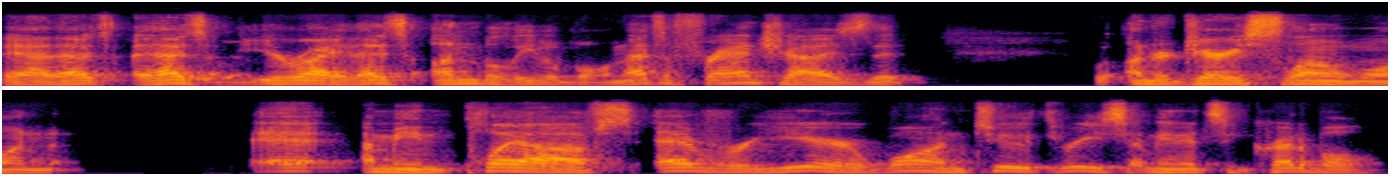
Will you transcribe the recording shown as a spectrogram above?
Yeah, that's that's you're right. That's unbelievable, and that's a franchise that under Jerry Sloan won I mean, playoffs every year, one, two, three. I mean, it's incredible.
